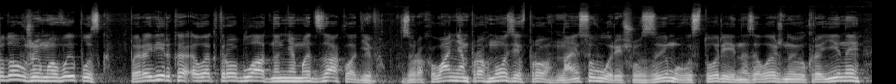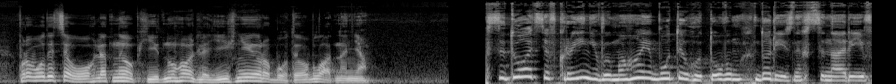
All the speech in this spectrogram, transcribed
Продовжуємо випуск. Перевірка електрообладнання медзакладів з урахуванням прогнозів про найсуворішу зиму в історії незалежної України проводиться огляд необхідного для їхньої роботи обладнання. Ситуація в країні вимагає бути готовим до різних сценаріїв,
